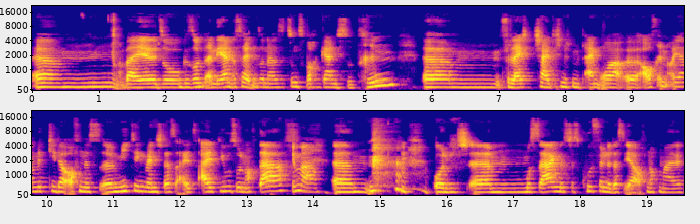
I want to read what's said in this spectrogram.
Ähm, weil so gesund ernähren ist halt in so einer Sitzungswoche gar nicht so drin. Ähm, vielleicht schalte ich mich mit einem Ohr äh, auch in euer Mitgliederoffenes äh, Meeting, wenn ich das als Alt-Juso noch darf. Immer. Ähm, und ähm, muss sagen, dass ich das cool finde, dass ihr auch nochmal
